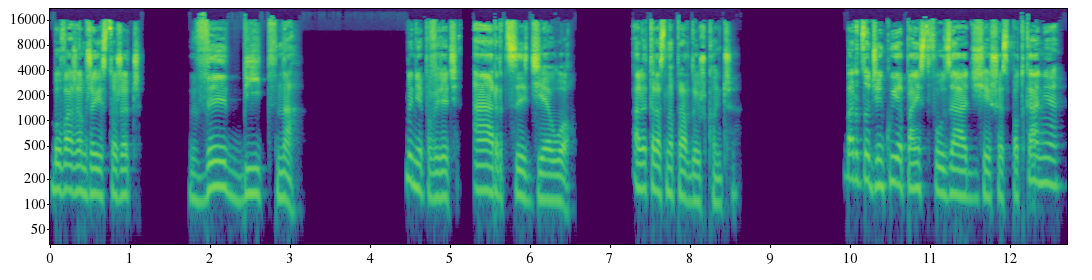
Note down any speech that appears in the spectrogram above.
bo uważam, że jest to rzecz wybitna. By nie powiedzieć arcydzieło. Ale teraz naprawdę już kończę. Bardzo dziękuję Państwu za dzisiejsze spotkanie.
